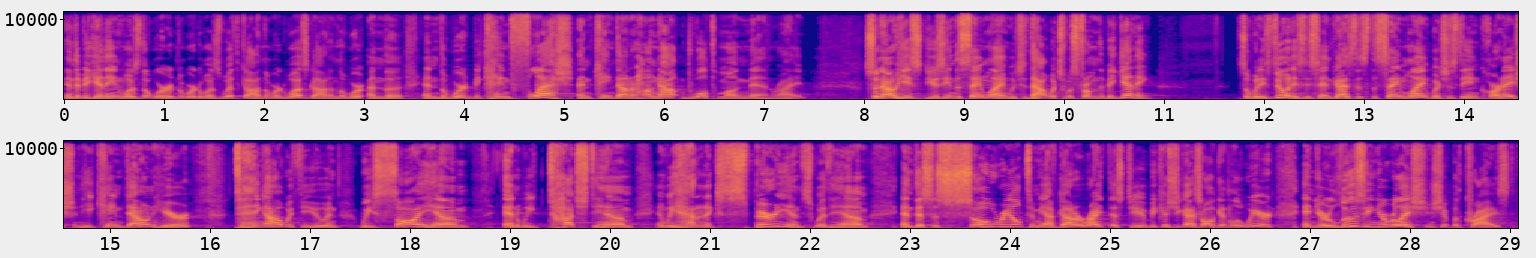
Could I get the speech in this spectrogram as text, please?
in the beginning was the Word, and the Word was with God, and the Word was God, and the Word and the and the Word became flesh and came down and hung out and dwelt among men, right? So now he's using the same language, that which was from the beginning. So, what he's doing is he's saying, guys, it's the same language, it's the incarnation. He came down here to hang out with you, and we saw him and we touched him and we had an experience with him. And this is so real to me. I've got to write this to you because you guys are all getting a little weird and you're losing your relationship with Christ.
